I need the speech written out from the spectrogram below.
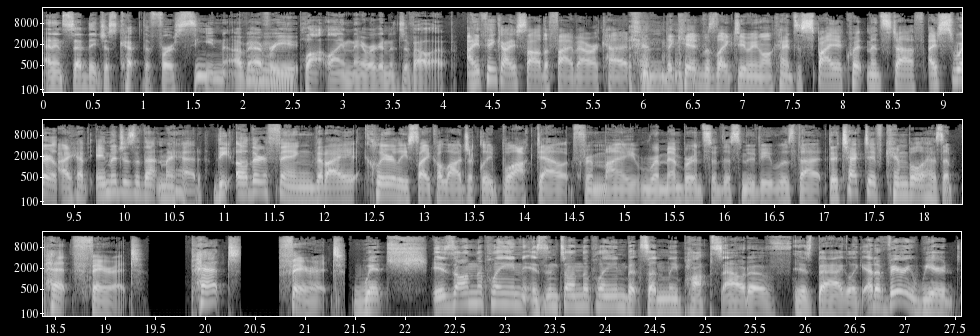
And instead, they just kept the first scene of mm-hmm. every plot line they were going to develop. I think I saw the five hour cut, and the kid was like doing all kinds of spy equipment stuff. I swear I have images of that in my head. The other thing that I clearly psychologically blocked out from my remembrance of this movie was that Detective Kimball has a pet ferret. Pet ferret. which is on the plane, isn't on the plane, but suddenly pops out of his bag, like at a very weird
